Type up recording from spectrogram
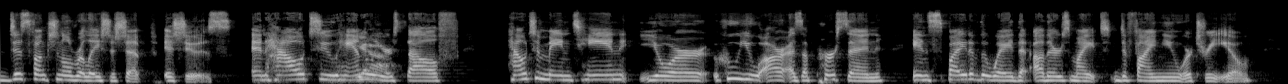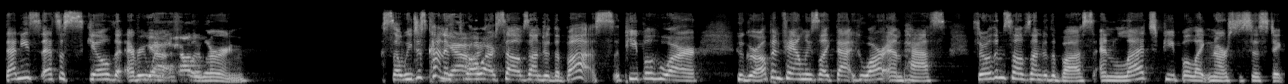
dysfunctional relationship issues and how to handle yeah. yourself how to maintain your who you are as a person in spite of the way that others might define you or treat you that needs that's a skill that everyone yeah, needs to, to learn So we just kind of Yeah, throw ourselves under the bus. People who are who grow up in families like that, who are empaths, throw themselves under the bus and let people like narcissistic,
